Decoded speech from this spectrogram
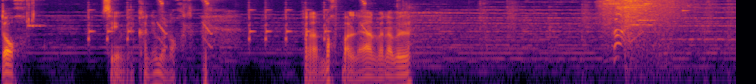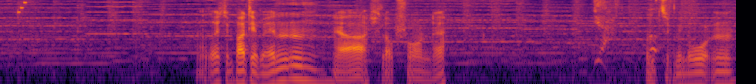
Doch. Sehen, er kann immer noch. Kann er noch mal lernen, wenn er will. Soll ich den Part hier beenden? Ja, ich glaube schon, ne? 50 Minuten.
